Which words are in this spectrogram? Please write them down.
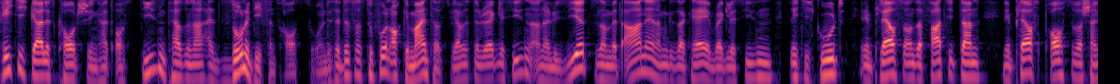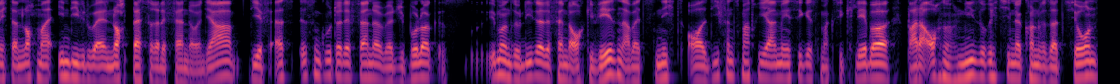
richtig geiles Coaching, halt aus diesem Personal halt so eine Defense rauszuholen. Das ist ja das, was du vorhin auch gemeint hast. Wir haben es in der Regular Season analysiert, zusammen mit Arne, und haben gesagt, hey, Regular Season richtig gut. In den Playoffs war unser Fazit dann, in den Playoffs brauchst du wahrscheinlich dann nochmal individuell noch bessere Defender. Und ja, DFS ist ein guter Defender, Reggie Bullock ist immer ein solider Defender auch gewesen, aber jetzt nichts All-Defense-Materialmäßiges. Maxi Kleber war da auch noch nie so richtig in der Konversation.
